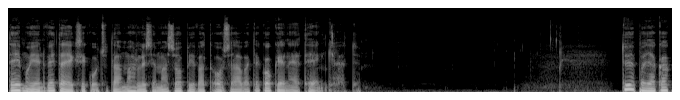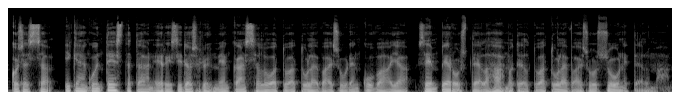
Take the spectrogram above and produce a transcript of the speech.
Teemojen vetäjäksi kutsutaan mahdollisimman sopivat, osaavat ja kokeneet henkilöt. Työpaja kakkosessa ikään kuin testataan eri sidosryhmien kanssa luotua tulevaisuuden kuvaa ja sen perusteella hahmoteltua tulevaisuussuunnitelmaa.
